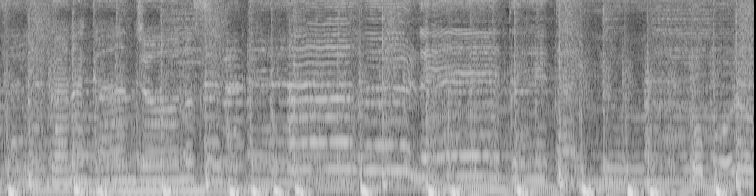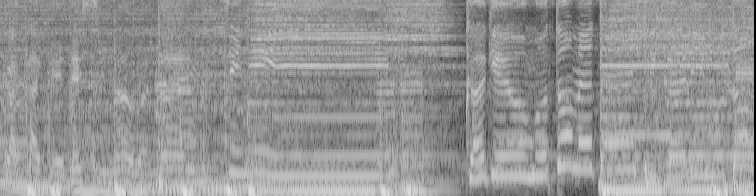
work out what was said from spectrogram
鮮やかな感情のすべて溢れてたよ。心が欠けてしまわないうちに。影を求めて光求めて。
